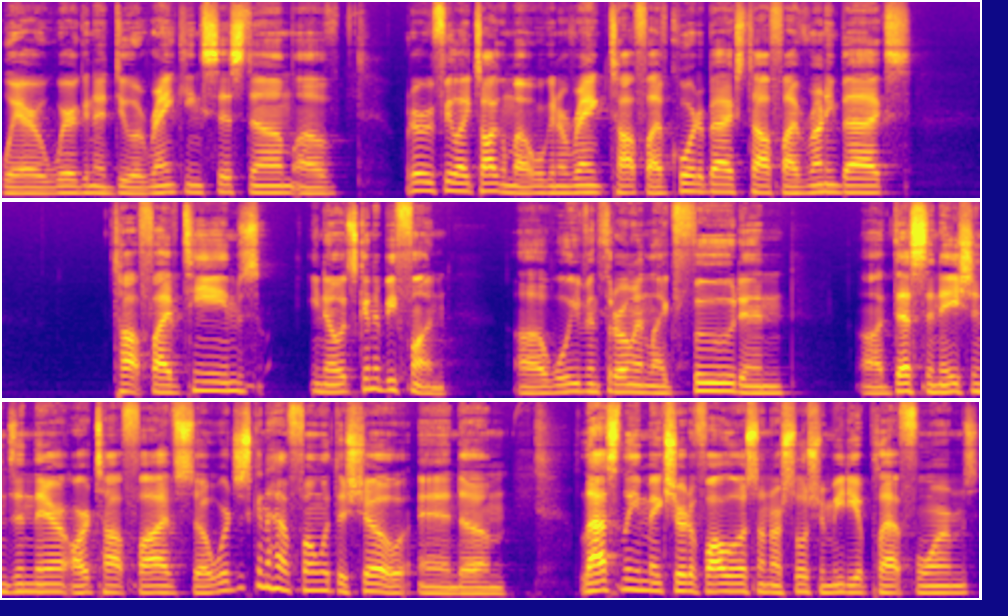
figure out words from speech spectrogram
where we're going to do a ranking system of whatever we feel like talking about. We're going to rank top five quarterbacks, top five running backs, top five teams. You know, it's going to be fun. Uh, we'll even throw in like food and uh, destinations in there, our top five. So we're just going to have fun with the show. And um, lastly, make sure to follow us on our social media platforms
